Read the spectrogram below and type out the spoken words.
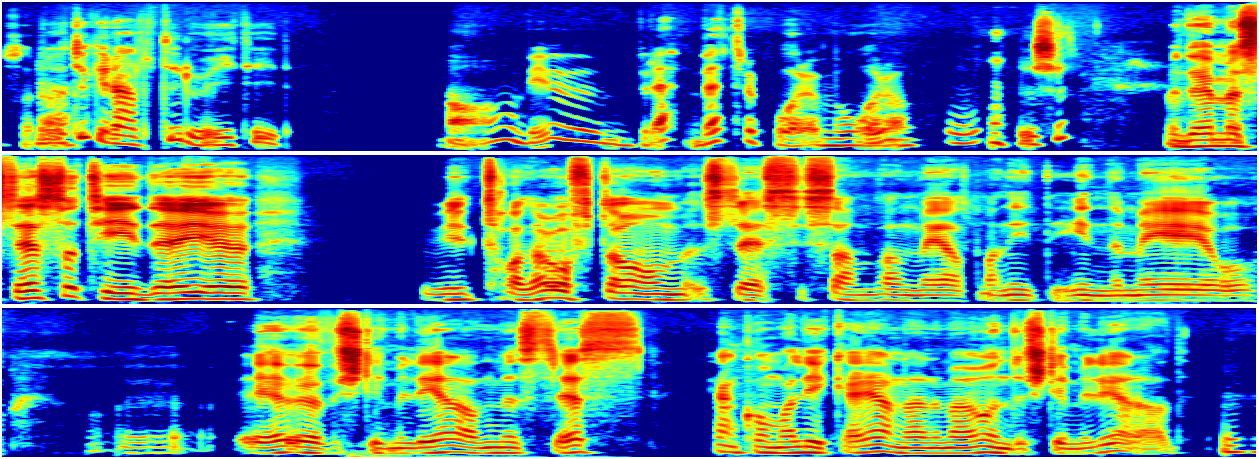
och sådär. Jag tycker alltid du är i tid. Ja, jag blir ju bättre på det med åren. Mm. Men det här med stress och tid, det är ju, vi talar ofta om stress i samband med att man inte hinner med och eh, är överstimulerad. Men stress kan komma lika gärna när man är understimulerad. Mm.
